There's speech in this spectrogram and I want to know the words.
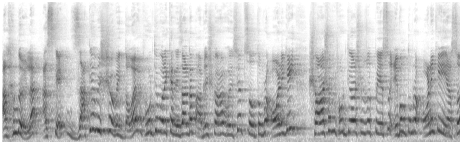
আলহামদুলিল্লাহ, আজকে জাতীয় বিশ্ববিদ্যালয় ভর্তি পরীক্ষার রেজাল্টটা পাবলিশ করা হয়েছে। সো তোমরা অনেকেই সরাসরি ভর্তি হওয়ার সুযোগ পেয়েছ এবং তোমরা অনেকেই আসো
